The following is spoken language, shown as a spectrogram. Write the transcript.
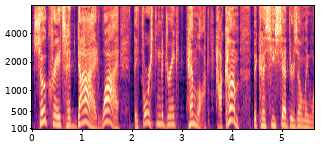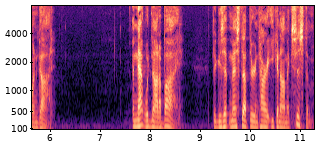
Socrates had died. Why? They forced him to drink hemlock. How come? Because he said there's only one God. And that would not abide because it messed up their entire economic system.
